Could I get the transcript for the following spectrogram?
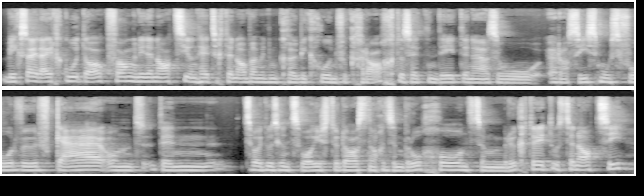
wie gesagt, eigentlich gut angefangen in der Nazi und hat sich dann aber mit dem Köbi Kuhn verkracht. Das hat dann dort dann auch so Rassismusvorwürfe gegeben und dann 2002 ist durch das nachher zum Bruch gekommen und zum Rücktritt aus der Nazi.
